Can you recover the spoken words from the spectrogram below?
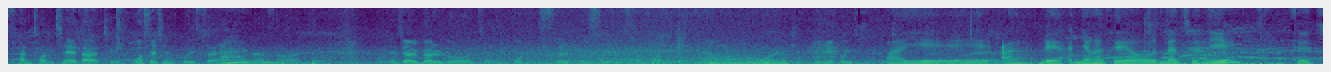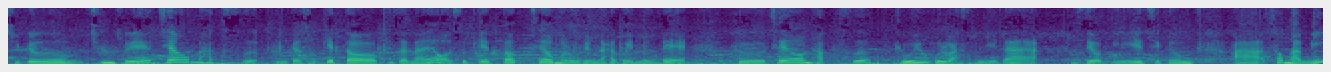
산 전체에다 지금 꽃을 심고 있어요. 아. 그래서 이제 계절별로 이제 꽃을 볼 수 있어서 어. 뭐 이렇게 꾸미고 있어요. 아, 예. 네. 아, 네. 안녕하세요. 은난초님. 저 지금 충주의 체험학습, 그러니까 쑥개떡 하잖아요. 쑥개떡 체험을 우리는 하고 있는데, 그 체험학습 교육을 왔습니다. 그래서 여기 지금, 아, 성함이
